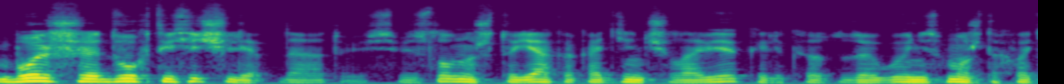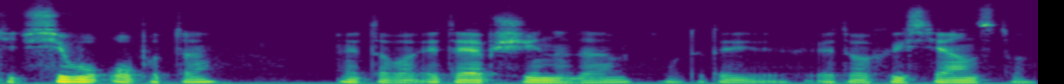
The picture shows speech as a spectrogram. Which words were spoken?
больше двух тысяч лет, да, то есть, безусловно, что я как один человек или кто-то другой не сможет охватить всего опыта этого, этой общины, да, вот этой, этого христианства.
